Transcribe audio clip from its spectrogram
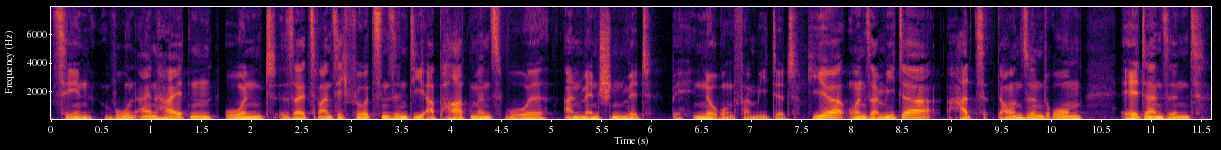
zehn Wohneinheiten und seit 2014 sind die Apartments wohl an Menschen mit Behinderung vermietet. Hier unser Mieter hat Down-Syndrom, Eltern sind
